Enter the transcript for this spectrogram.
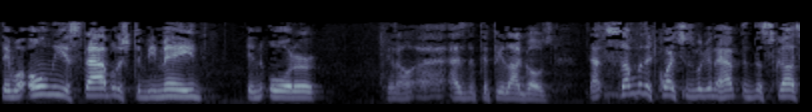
They were only established to be made in order, you know, uh, as the tefillah goes. Now, some of the questions we're going to have to discuss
